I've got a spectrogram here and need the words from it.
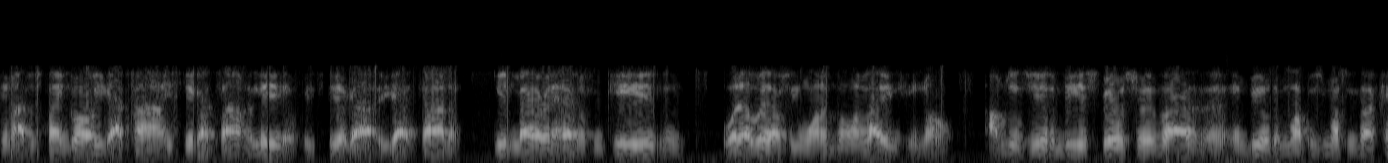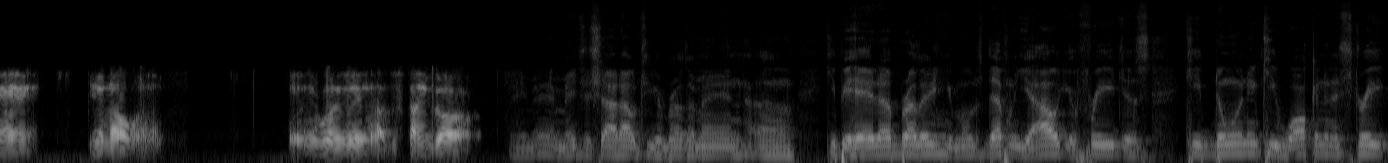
You know, I just thank God he got time. He still got time to live. He still got he got time to get married and having some kids and whatever else he want to do in life. You know, I'm just here to be a spiritual advisor and build him up as much as I can. You know, and it is what it is. I just thank God. Amen. Major shout out to your brother, man. Uh, keep your head up, brother. You most definitely you're out. You're free. Just keep doing it. Keep walking in the straight,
